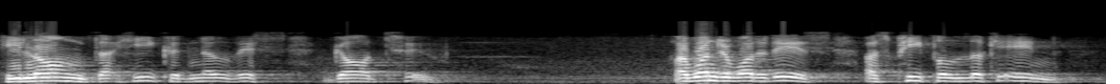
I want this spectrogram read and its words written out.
He longed that he could know this God too. I wonder what it is as people look in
